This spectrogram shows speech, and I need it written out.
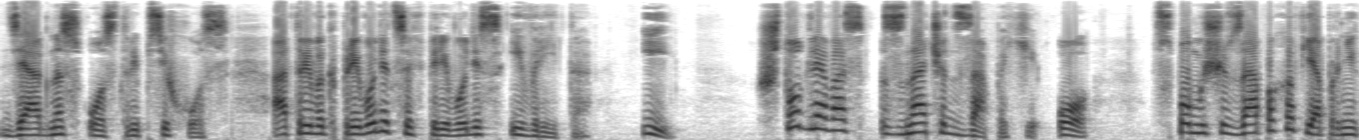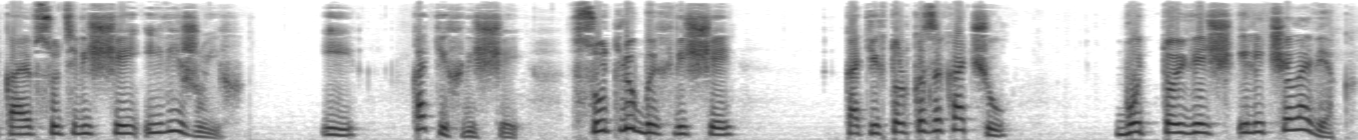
Диагноз острый психоз. Отрывок приводится в переводе с иврита. И что для вас значат запахи? О. С помощью запахов я проникаю в суть вещей и вижу их. И каких вещей? В суть любых вещей, каких только захочу, будь то вещь или человек.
